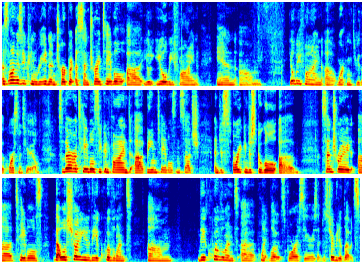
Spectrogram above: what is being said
as long as you can read and interpret a centroid table, uh, you you'll be fine in um, you'll be fine uh, working through the course material. So there are tables you can find, uh, beam tables and such, and just or you can just Google uh, centroid uh, tables that will show you the equivalent um, the equivalent uh, point loads for a series of distributed loads.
